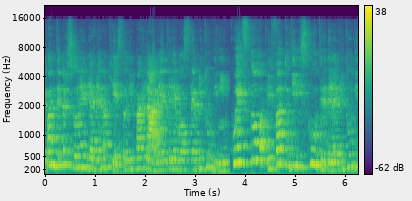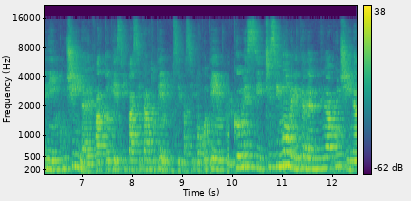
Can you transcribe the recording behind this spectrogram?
quante persone vi abbiano chiesto di parlare delle vostre abitudini. Questo, il fatto di discutere delle abitudini in cucina, del fatto che si passi tanto tempo, si passi poco tempo, come si, ci si muove all'interno di una cucina,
